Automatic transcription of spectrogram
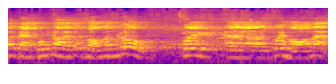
มาแบ่งผมหน่อยสักสองสามลูกกล้วยเอ่อกล้วยหอมอะ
